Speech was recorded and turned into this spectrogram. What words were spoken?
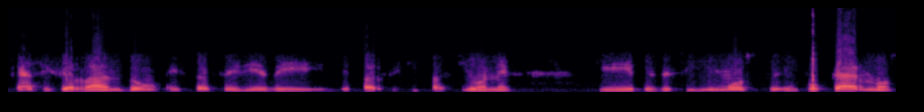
casi cerrando esta serie de, participaciones que pues decidimos enfocarnos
